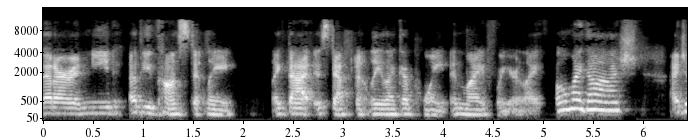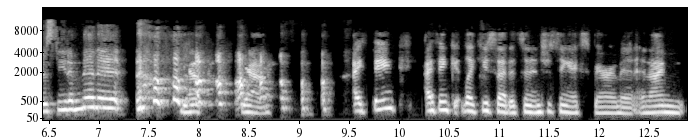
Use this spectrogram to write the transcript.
that are in need of you constantly. Like that is definitely like a point in life where you're like oh my gosh i just need a minute. Yeah yeah. I think i think like you said it's an interesting experiment and i'm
